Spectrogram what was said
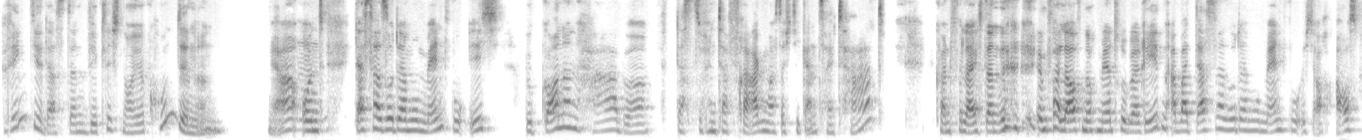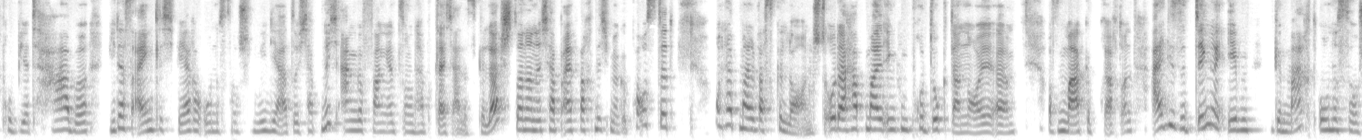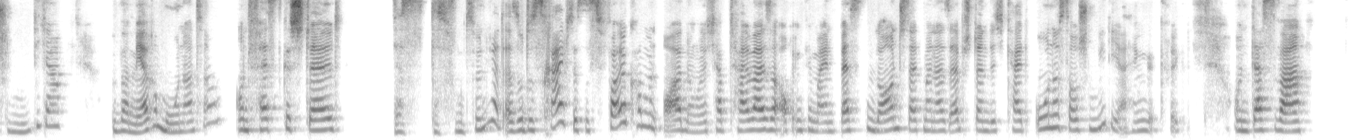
Bringt dir das denn wirklich neue Kundinnen? Ja, mhm. und das war so der Moment, wo ich begonnen habe, das zu hinterfragen, was ich die ganze Zeit tat. Wir können vielleicht dann im Verlauf noch mehr drüber reden, aber das war so der Moment, wo ich auch ausprobiert habe, wie das eigentlich wäre ohne Social Media. Also ich habe nicht angefangen jetzt und habe gleich alles gelöscht, sondern ich habe einfach nicht mehr gepostet und habe mal was gelauncht oder habe mal irgendein Produkt dann neu äh, auf den Markt gebracht und all diese Dinge eben gemacht ohne Social Media über mehrere Monate und festgestellt, das, das funktioniert. Also das reicht. Das ist vollkommen in Ordnung. Und ich habe teilweise auch irgendwie meinen besten Launch seit meiner Selbstständigkeit ohne Social Media hingekriegt. Und das war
